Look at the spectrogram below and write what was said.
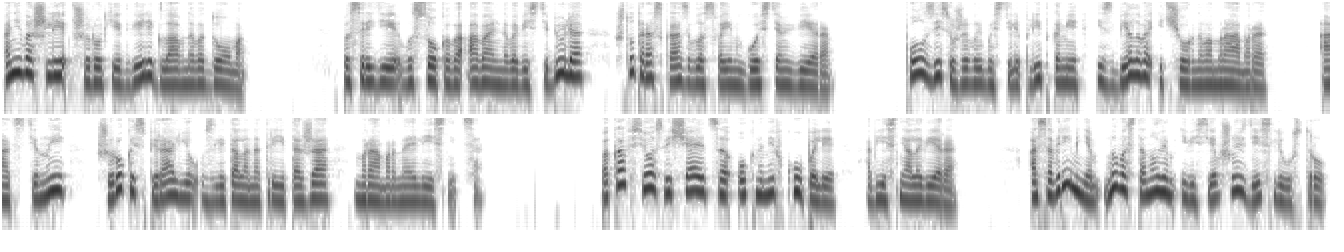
Они вошли в широкие двери главного дома. Посреди высокого овального вестибюля что-то рассказывала своим гостям Вера. Пол здесь уже выбостили плитками из белого и черного мрамора, а от стены широкой спиралью взлетала на три этажа мраморная лестница. Пока все освещается окнами в куполе, объясняла Вера. А со временем мы восстановим и висевшую здесь люстру.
